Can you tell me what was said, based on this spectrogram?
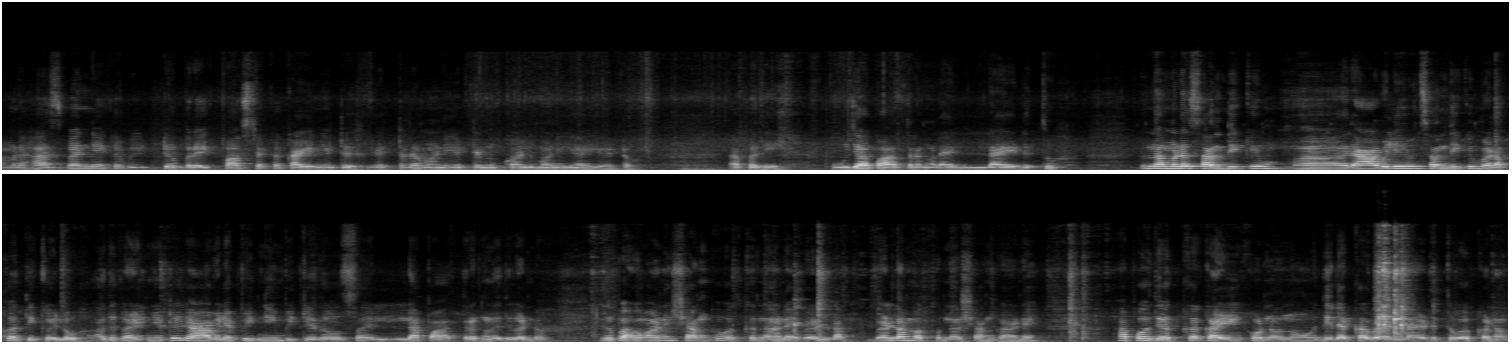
നമ്മുടെ ഹസ്ബൻഡിനെയൊക്കെ വിട്ട് ബ്രേക്ക്ഫാസ്റ്റൊക്കെ കഴിഞ്ഞിട്ട് എട്ടര മണി എട്ടേ മുക്കാൽ മണിയായി കേട്ടോ. അപ്പോൾ ദേ പൂജാപാത്രങ്ങളെല്ലാം എടുത്തു. നമ്മൾ സന്ധ്യയ്ക്കും രാവിലെയും സന്ധ്യയ്ക്കും വിളക്ക് കത്തിക്കുമല്ലോ. അത് കഴിഞ്ഞിട്ട് രാവിലെ പിന്നെയും പിറ്റേ ദിവസം എല്ലാ പാത്രങ്ങളും ഇത് കണ്ടോ? ഇത് ഭഗവാൻ ശംഖ് വെക്കുന്നതാണ് വെള്ളം വെള്ളം വെക്കുന്ന ശംഖാണ്. അപ്പോൾ ഇതൊക്കെ കഴുകി കൊണ്ടുവന്നു ഇതിലൊക്കെ വെള്ളം എടുത്ത് വെക്കണം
